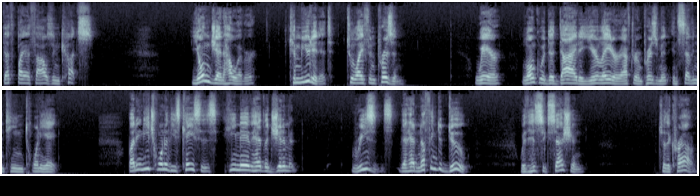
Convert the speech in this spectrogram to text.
death by a thousand cuts. Yongzheng, however, commuted it to life in prison, where Longkodo died a year later after imprisonment in 1728. But in each one of these cases, he may have had legitimate reasons that had nothing to do with his succession to the crown.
